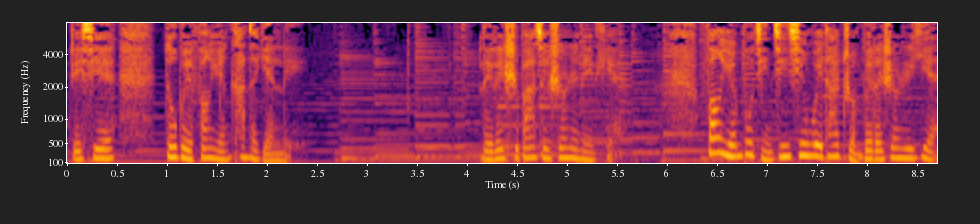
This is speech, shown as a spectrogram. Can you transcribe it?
这些都被方圆看在眼里。蕾蕾十八岁生日那天，方圆不仅精心为她准备了生日宴，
